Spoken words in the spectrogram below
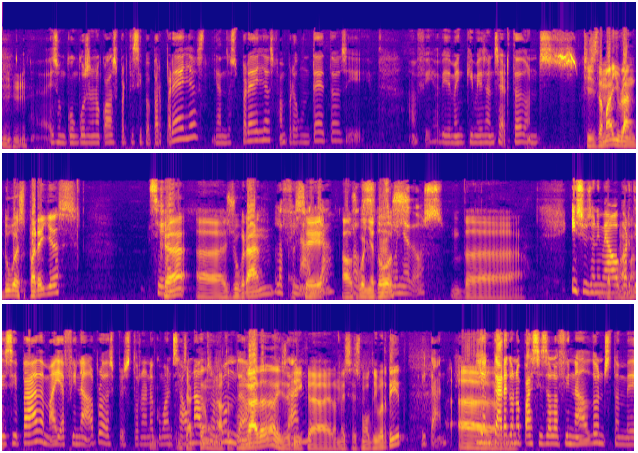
Mm -hmm. És un concurs en el qual es participa per parelles, hi han dues parelles, fan preguntetes i, en fi, evidentment qui més encerta, doncs... Si demà hi haurà dues parelles Sí. que eh, jugaran La final, a ser ja. els, Els- guanyadors, els guanyadors. de... I si us animeu a participar, demà hi ha final, però després tornen a començar Exacte, una altra una altra ronda. tongada, és a dir que a més és molt divertit. I tant. Eh, I encara que no passis a la final, doncs també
